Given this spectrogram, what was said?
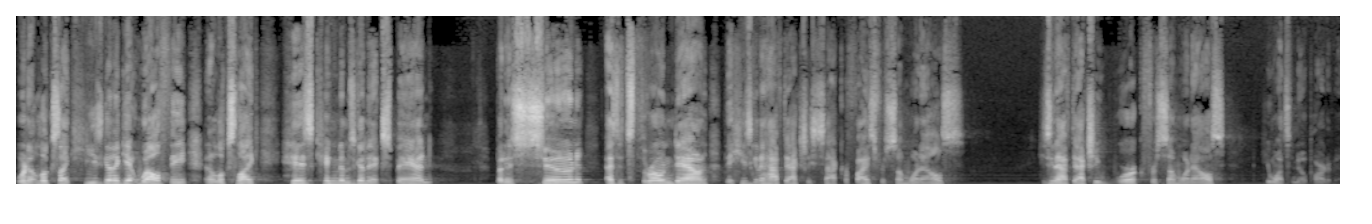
when it looks like he's going to get wealthy and it looks like his kingdom's going to expand. But as soon as it's thrown down that he's going to have to actually sacrifice for someone else, he's going to have to actually work for someone else, he wants no part of it.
